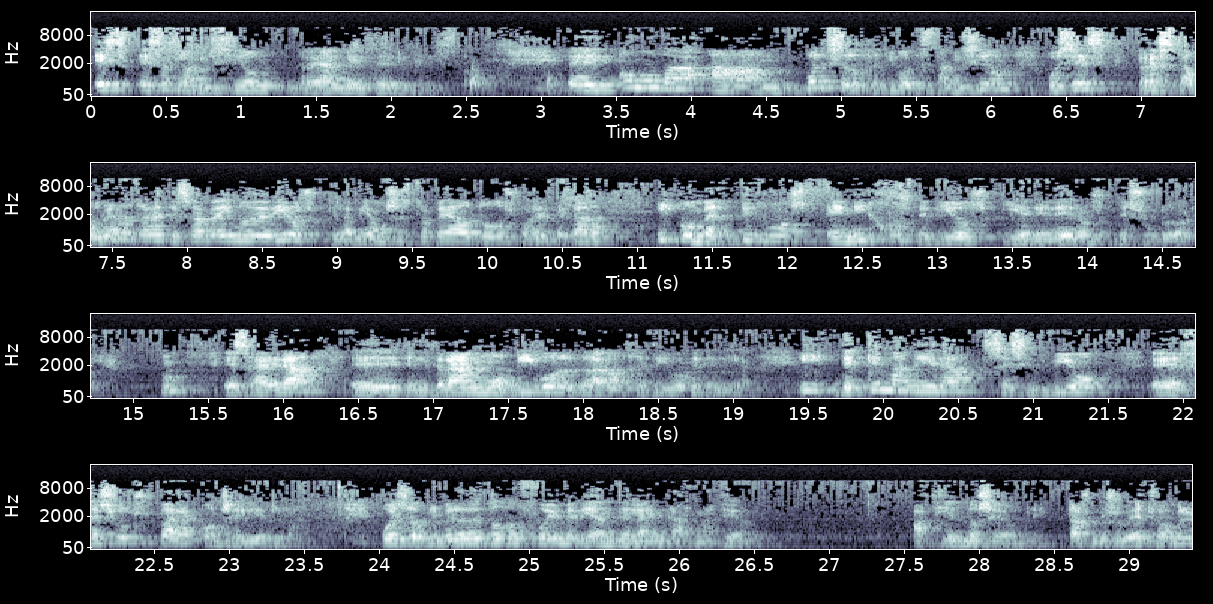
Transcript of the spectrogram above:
es, esa es la misión realmente de Cristo. Eh, ¿Cómo va ¿Cuál es el objetivo de esta misión? Pues es restaurar otra vez ese reino de Dios que le habíamos estropeado todos con el pecado y convertirnos en hijos de Dios y herederos de su gloria. Ese era eh, el gran motivo, el gran objetivo que tenía. ¿Y de qué manera se sirvió eh, Jesús para conseguirlo? Pues lo primero de todo fue mediante la encarnación haciéndose hombre. Claro, si no se hubiera hecho hombre,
